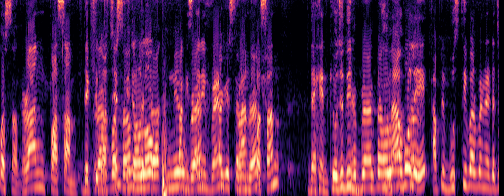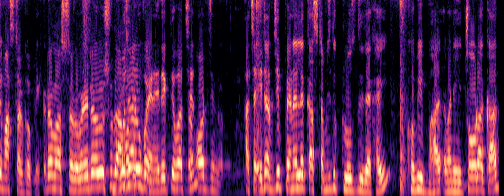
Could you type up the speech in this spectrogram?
পাসান রাং পাসান দেখতে পাচ্ছেন? এটা হলো পাকিস্তানি ব্র্যান্ড রাং পাসান দেখেন কেউ যদি না বলে আপনি বুঝতে পারবেন এটা যে মাস্টার কপি এটা মাস্টার কপি এটা হলো শুধু বোঝার উপায় নেই দেখতে পাচ্ছেন? অরিজিনাল আচ্ছা এটার যে প্যানেলের কাজটা আমি যদি ক্লোজলি দেখাই খুবই মানে চওড়া কাজ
